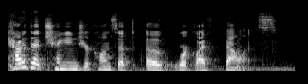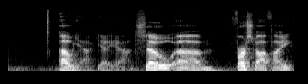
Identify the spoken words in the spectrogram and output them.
how did that change your concept of work life balance? Oh yeah, yeah, yeah. So um, first off, I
